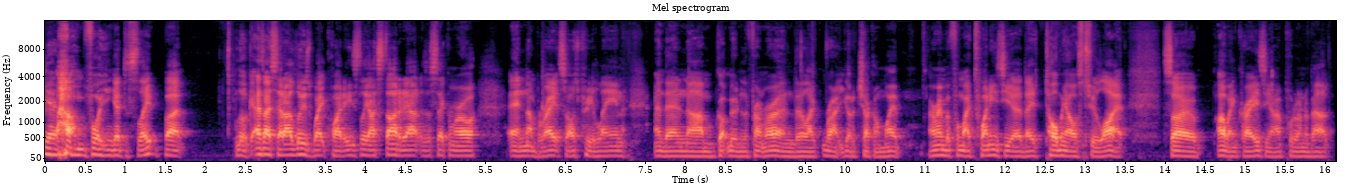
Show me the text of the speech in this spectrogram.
Yeah. um, before you can get to sleep. But look, as I said, I lose weight quite easily. I started out as a second rower and number eight, so I was pretty lean, and then um, got moved to the front row, and they're like, right, you got to chuck on weight. I remember for my 20s year, they told me I was too light, so I went crazy and I put on about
